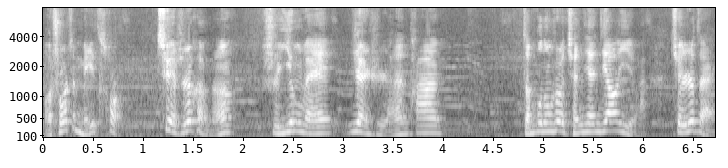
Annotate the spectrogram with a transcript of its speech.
我说这没错，确实可能是因为认识人，他咱不能说权钱交易吧，确实在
